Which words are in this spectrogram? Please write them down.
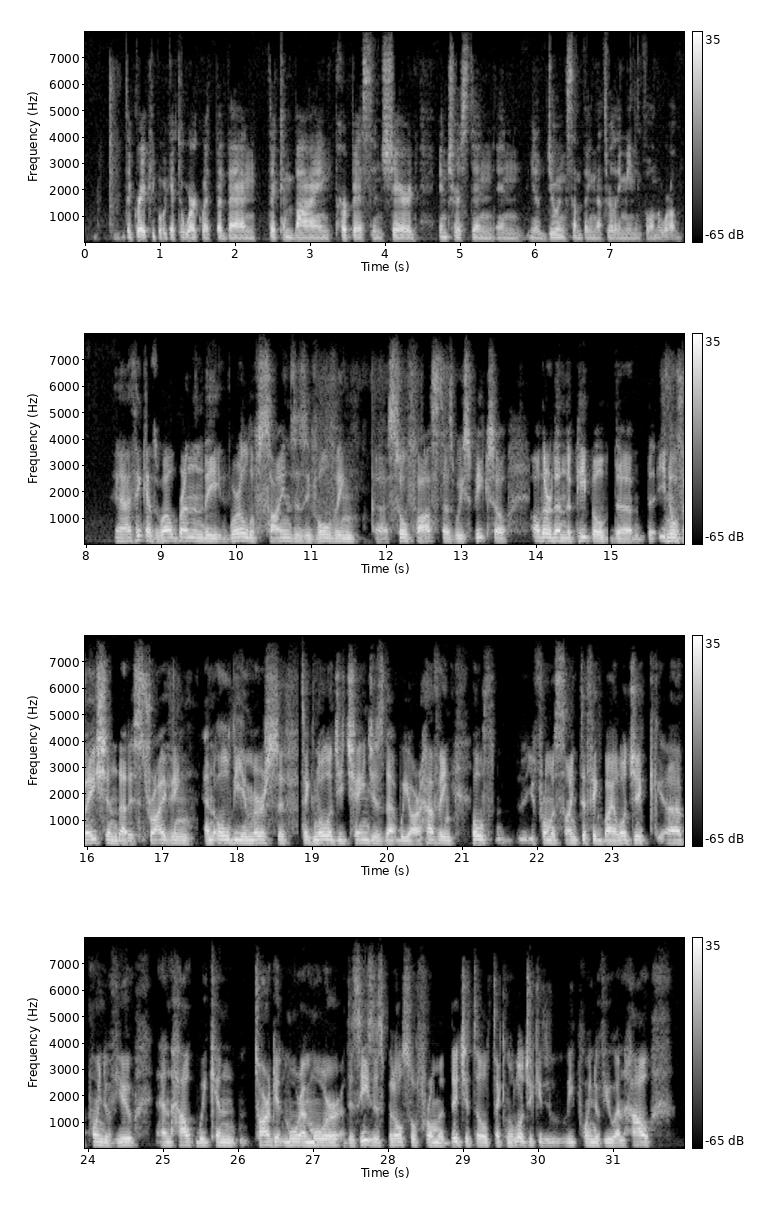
the great people we get to work with, but then the combined purpose and shared interest in in you know doing something that's really meaningful in the world. Yeah, I think as well, Brendan, the world of science is evolving uh, so fast as we speak. So, other than the people, the, the innovation that is striving and all the immersive technology changes that we are having, both from a scientific, biologic uh, point of view, and how we can target more and more diseases, but also from a digital, technologically point of view, and how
